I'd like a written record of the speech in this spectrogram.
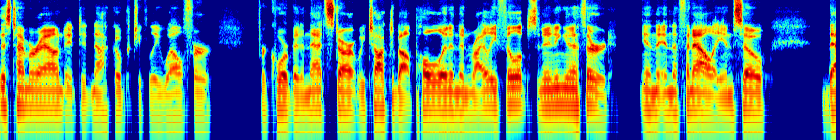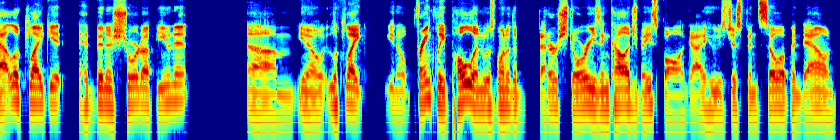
this time around. It did not go particularly well for for Corbett in that start. We talked about Poland and then Riley Phillips an inning and a third in the in the finale, and so that looked like it had been a short up unit. Um, you know, it looked like you know, frankly, Poland was one of the better stories in college baseball. A guy who's just been so up and down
